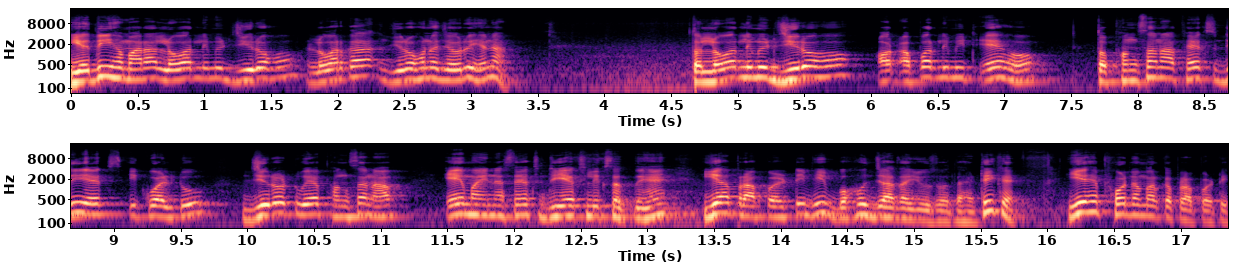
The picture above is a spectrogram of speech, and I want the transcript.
यदि हमारा लोअर लिमिट ज़ीरो हो लोअर का ज़ीरो होना ज़रूरी है ना? तो लोअर लिमिट ज़ीरो हो और अपर लिमिट ए हो तो function of X D X equal to zero to A function of A minus X D X लिख सकते हैं। यह प्रॉपर्टी भी बहुत ज़्यादा यूज़ होता है, ठीक है? ये है फोर नंबर का प्रॉपर्टी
